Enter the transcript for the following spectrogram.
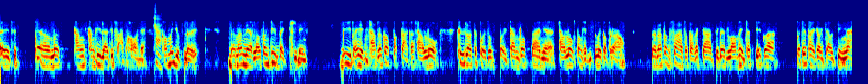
เอเมื่อครั้งครั้งที่แล้วที่สามข้อเนี่ยค่ะเขาไม่หยุดเลย ดังนั้นเนี่ยเราต้องยื่นไปอีกทีหนึ่งบี้ไปให้เห็นชัดแล้วก็ประกาศกับชาวโลก คือเราจะเปิดเปิดการรบได้เนี่ย ชาวโลกต้องเห็นด้วยกับเราดังนั้นต้องสร้างสถานการณ์สิ่งแวดล้อมให้เห็นชัดเจนว่าประเทศไทยกำลังจะเอาจริงนะ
